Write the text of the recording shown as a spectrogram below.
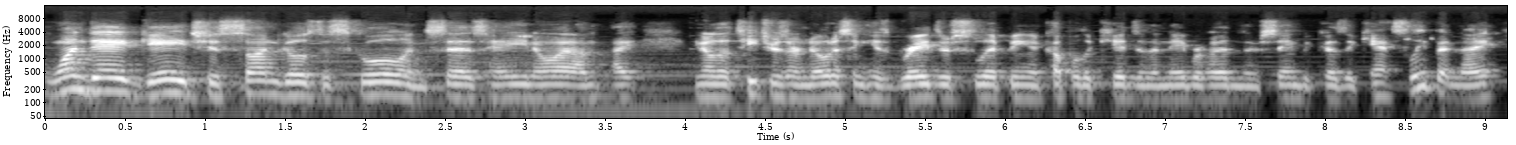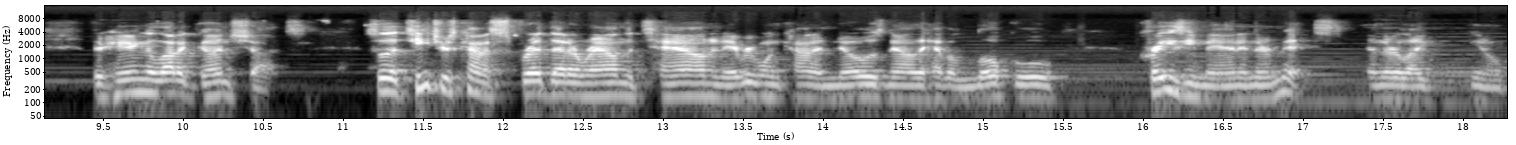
one day, Gage, his son, goes to school and says, "Hey, you know what? I'm, I, you know, the teachers are noticing his grades are slipping. A couple of the kids in the neighborhood, and they're saying because they can't sleep at night, they're hearing a lot of gunshots. So the teachers kind of spread that around the town, and everyone kind of knows now they have a local crazy man in their midst. And they're like, you know,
